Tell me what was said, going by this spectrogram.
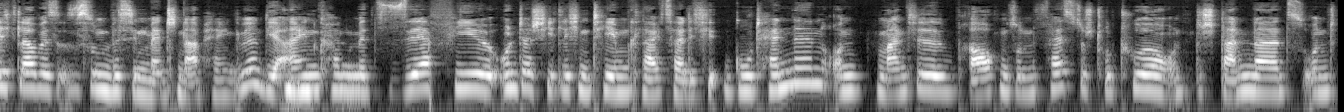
ich glaube, es ist so ein bisschen menschenabhängig. Ne? Die einen mhm. können mit sehr viel unterschiedlichen Themen gleichzeitig gut handeln und manche brauchen so eine feste Struktur und Standards und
